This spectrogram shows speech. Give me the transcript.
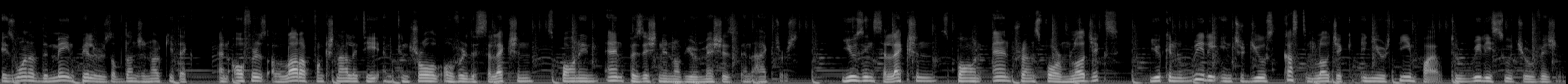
is one of the main pillars of Dungeon Architect and offers a lot of functionality and control over the selection, spawning, and positioning of your meshes and actors. Using selection, spawn, and transform logics, you can really introduce custom logic in your theme file to really suit your vision.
